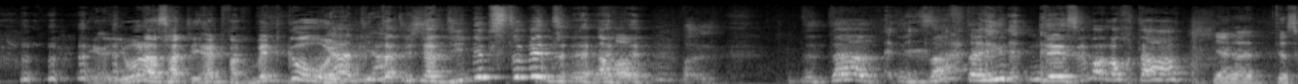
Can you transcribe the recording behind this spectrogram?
Digga, Jonas hat die einfach mitgeholt. Ja, die hat da, ja, die nimmst du mit. Aber da, den Saft da hinten, der ist immer noch da. ja, da, das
